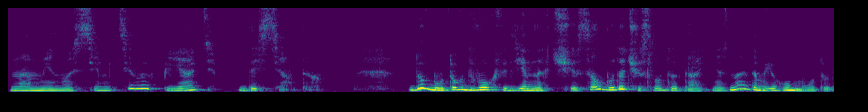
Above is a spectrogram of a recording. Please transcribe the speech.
на мінус 7,5. Добуток двох від'ємних чисел буде число додатнє. Знайдемо його модуль.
